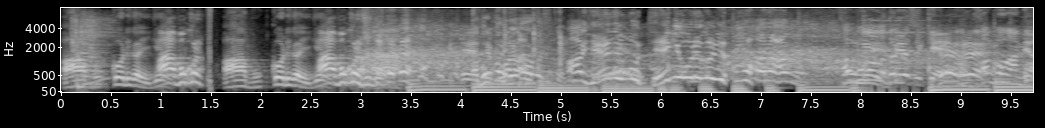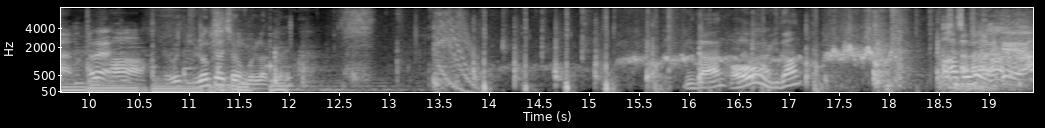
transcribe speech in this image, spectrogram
아 목걸이가 이게 아, 목걸. 아 목걸이가 이게 아, 목걸 주세요. 예, 목걸이 제가 내가 하고 있을게. 아 얘네들 뭐 되게 오래 걸려 뭐 하나 하면. 성공하면 돌려줄게. 그래, 그래. 성공하면. 그래. 여기 줄넘기처럼 몰랐네. 2단. 어우 2단. 아 잠시만요. 예, 아,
